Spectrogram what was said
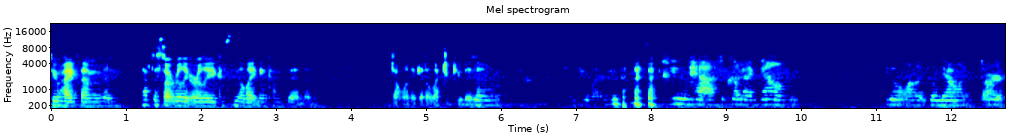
to hike them, and you have to start really early because then the lightning comes in, and you don't want to get electrocuted. you have to come back down. You don't want to come down when it's dark.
